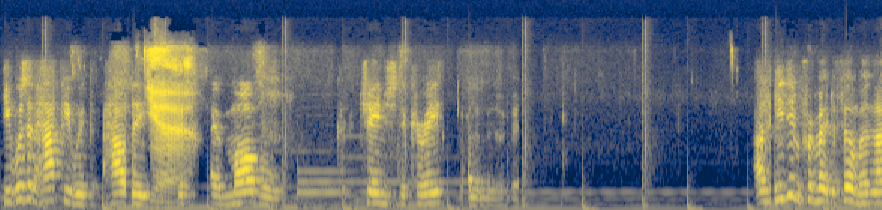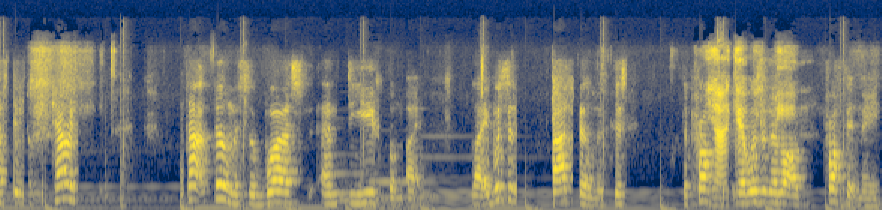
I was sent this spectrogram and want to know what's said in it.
he wasn't happy with how they Yeah. this, uh, Marvel c- changed the creative element of it. And he didn't promote the film unless it was the character. That film is the worst MCU film. Like, like it wasn't a bad film. It's just the profit. Yeah, there wasn't a lot of profit made.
